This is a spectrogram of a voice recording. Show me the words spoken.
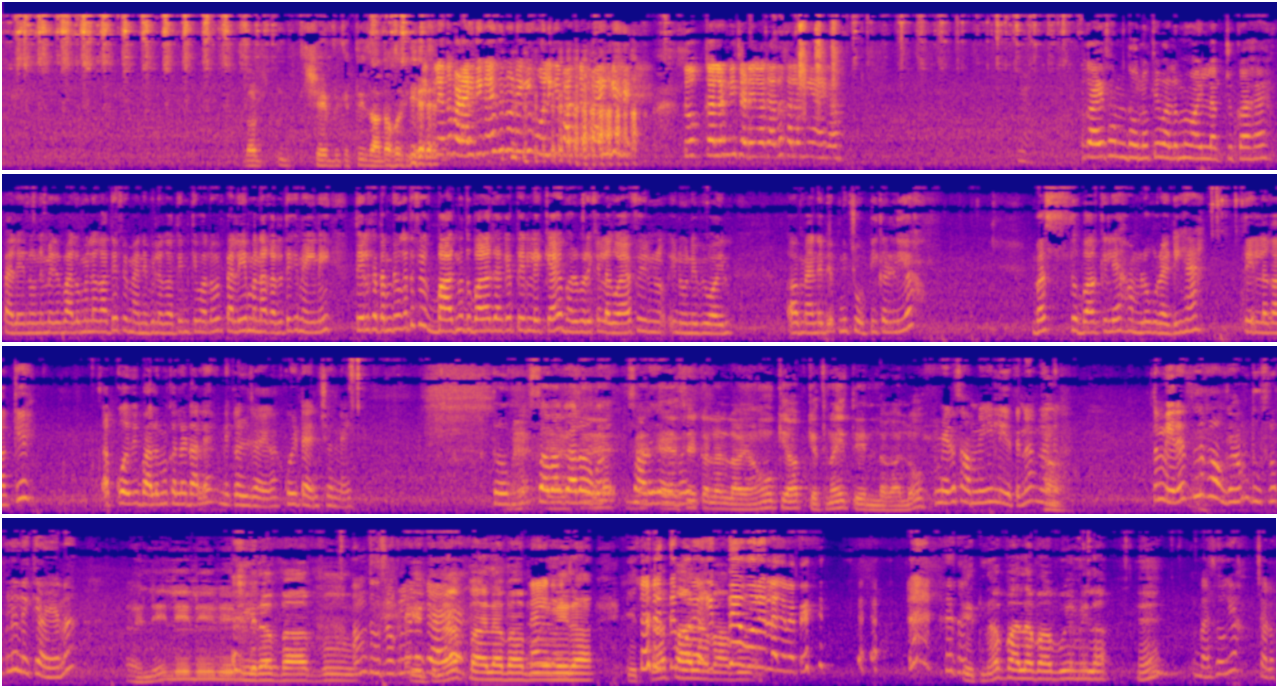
और शेप भी कितनी ज़्यादा हो रही है। इसलिए तो बढ़ाई थी गई उन्होंने कि होली के बाद करवाएँगे। तो कलर नहीं चढ़ेगा ज़्यादा कलर नहीं आएगा। गाइस हम दोनों के बालों में ऑयल लग चुका है। पहले इन्होंने मेरे बालों में लगा दिया फिर मैंने भी लगा दिया इनके बालों में। पहले ये मना कर रहे थे कि नहीं नहीं तेल खत्म भी हो गया तो फिर बाद में दोबारा जाके तेल लेके आए भर भर के लगवाया फिर इन्हों- इन्होंने भी ऑयल और मैंने भी अपनी चोटी कर लिया। बस सुबह के लिए हम लोग रेडी हैं तेल लगा के। अब कोई भी बालों में कलर डाले निकल जाएगा कोई टेंशन नहीं। तो सवा ग्यारह होगा साढ़े ग्यारह ऐसे कलर लाया हूँ कि आप कितना ही तेल लगा लो। मेरे सामने ही लिए थे ना मैंने हाँ। तो मेरे से लगाओगे हम दूसरों के लिए लेके आए हैं ना। ले ले ले ले मेरा बाबू। हम दूसरों के लिए लेके आए इतना हैं। पाला बाबू है मेरा इतना पाला इतने बाबू बुरे लग रहे थे। इतना पाला बाबू है मेरा हैं? बस हो गया चलो।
